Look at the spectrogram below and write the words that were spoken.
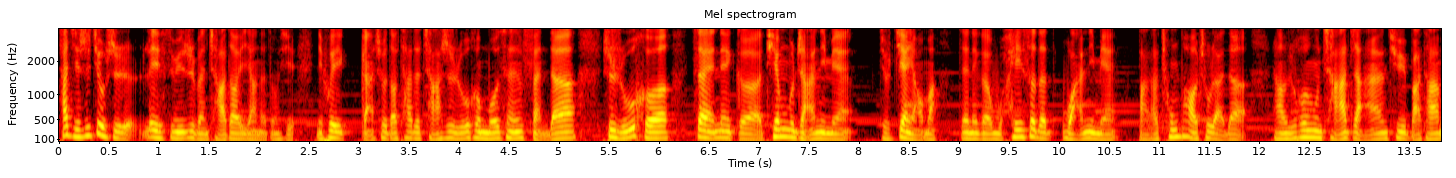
它其实就是类似于日本茶道一样的东西，你会感受到它的茶是如何磨成粉的，是如何在那个天目盏里面就是建窑嘛，在那个黑色的碗里面把它冲泡出来的，然后如何用茶盏去把它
